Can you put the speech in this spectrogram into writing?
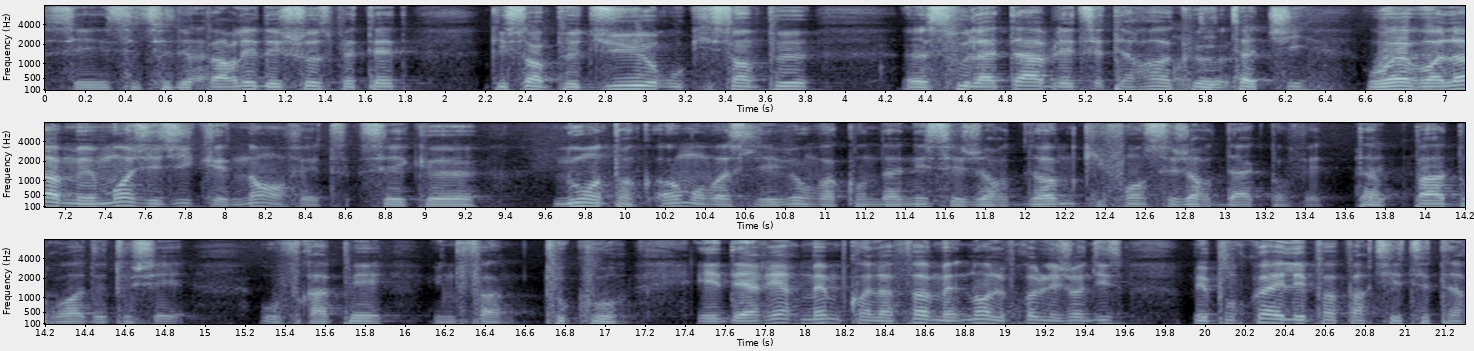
C'est- de parler des choses peut-être qui sont un peu dures ou qui sont un peu euh, sous la table, etc. On que... dit touchy. Ouais, voilà, mais moi j'ai dit que non, en fait. C'est que nous, en tant qu'hommes, on va se lever, on va condamner ces genres d'hommes qui font ce genre d'actes, en fait. T'as Ouais. pas droit de toucher ou frapper une femme, tout court. Et derrière, même quand la femme, maintenant, le problème, les gens disent, mais pourquoi elle est pas partie, etc.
